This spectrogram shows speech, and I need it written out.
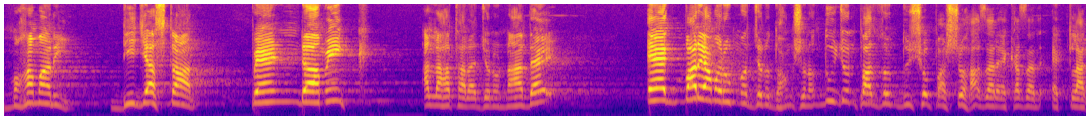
মহামারী ডিজাস্টার প্যান্ডামিক আল্লাহ তালার জন্য না দেয়। একবারে আমার উম্মত যেন ধ্বংস না দুইজন, পাঁচজন, দুইশো, পাঁচশো, হাজার, এক হাজার, এক লাখ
